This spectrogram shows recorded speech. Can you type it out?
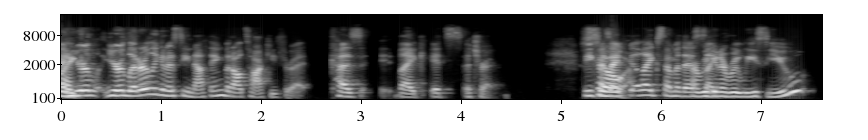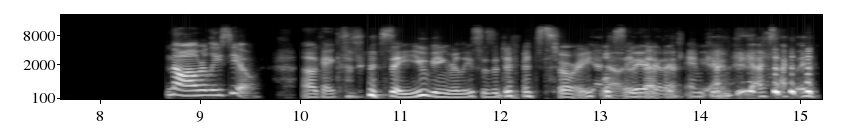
Like, and you're you're literally gonna see nothing, but I'll talk you through it because like it's a trip. Because so I feel like some of this. Are we like, gonna release you? No, I'll release you. Okay, because I was going to say you being released is a different story. Yeah, we'll no, save that gonna, for Cancun. Yeah, yeah exactly.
